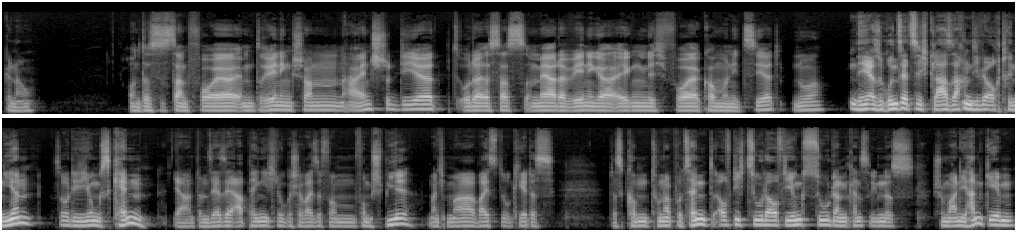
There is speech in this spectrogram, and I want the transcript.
genau. Und das ist dann vorher im Training schon einstudiert oder ist das mehr oder weniger eigentlich vorher kommuniziert nur? Nee, also grundsätzlich klar Sachen, die wir auch trainieren, so die die Jungs kennen, ja, dann sehr, sehr abhängig logischerweise vom, vom Spiel. Manchmal weißt du, okay, das, das kommt 100% auf dich zu oder auf die Jungs zu, dann kannst du ihnen das schon mal in die Hand geben.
